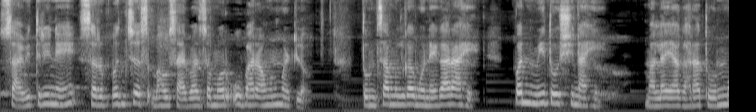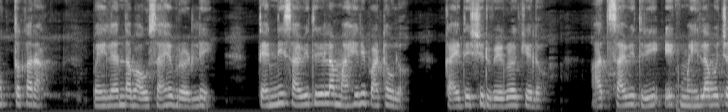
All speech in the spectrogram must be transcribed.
सावित्रीने सरपंच भाऊसाहेबांसमोर उभा राहून म्हटलं तुमचा मुलगा गुन्हेगार आहे पण मी दोषी नाही. मला या घरातून मुक्त करा. पहिल्यांदा भाऊसाहेब रडले. त्यांनी सावित्रीला माहेरी पाठवलं. कायदेशीर वेगळं केलं. आज सावित्री एक महिला बचत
